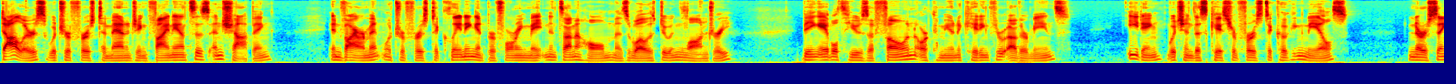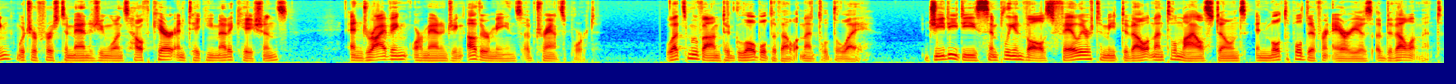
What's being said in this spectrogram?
Dollars, which refers to managing finances and shopping. Environment, which refers to cleaning and performing maintenance on a home as well as doing laundry. Being able to use a phone or communicating through other means. Eating, which in this case refers to cooking meals. Nursing, which refers to managing one's healthcare and taking medications. And driving or managing other means of transport. Let's move on to global developmental delay, GDD simply involves failure to meet developmental milestones in multiple different areas of development.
